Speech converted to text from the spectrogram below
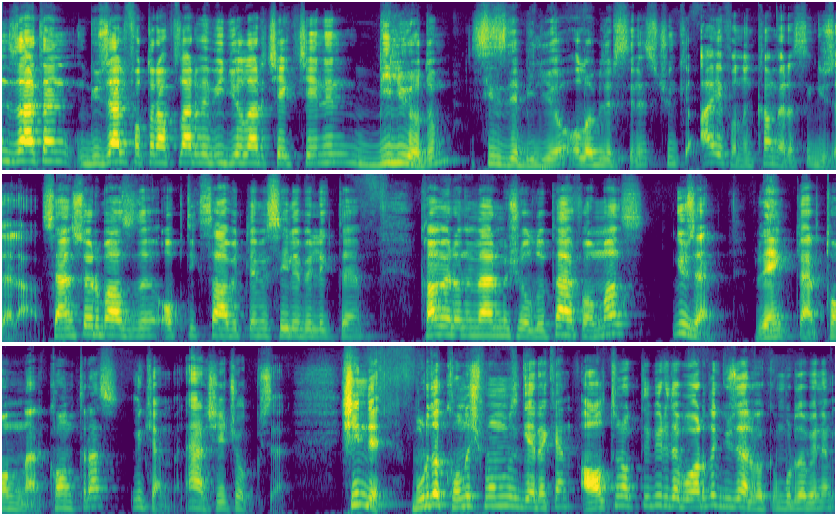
Ben zaten güzel fotoğraflar ve videolar çekeceğinin biliyordum. Siz de biliyor olabilirsiniz. Çünkü iPhone'un kamerası güzel abi. Sensör bazlı, optik sabitlemesiyle birlikte kameranın vermiş olduğu performans güzel. Renkler, tonlar, kontrast mükemmel. Her şey çok güzel. Şimdi burada konuşmamız gereken 6.1 de bu arada güzel. Bakın burada benim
